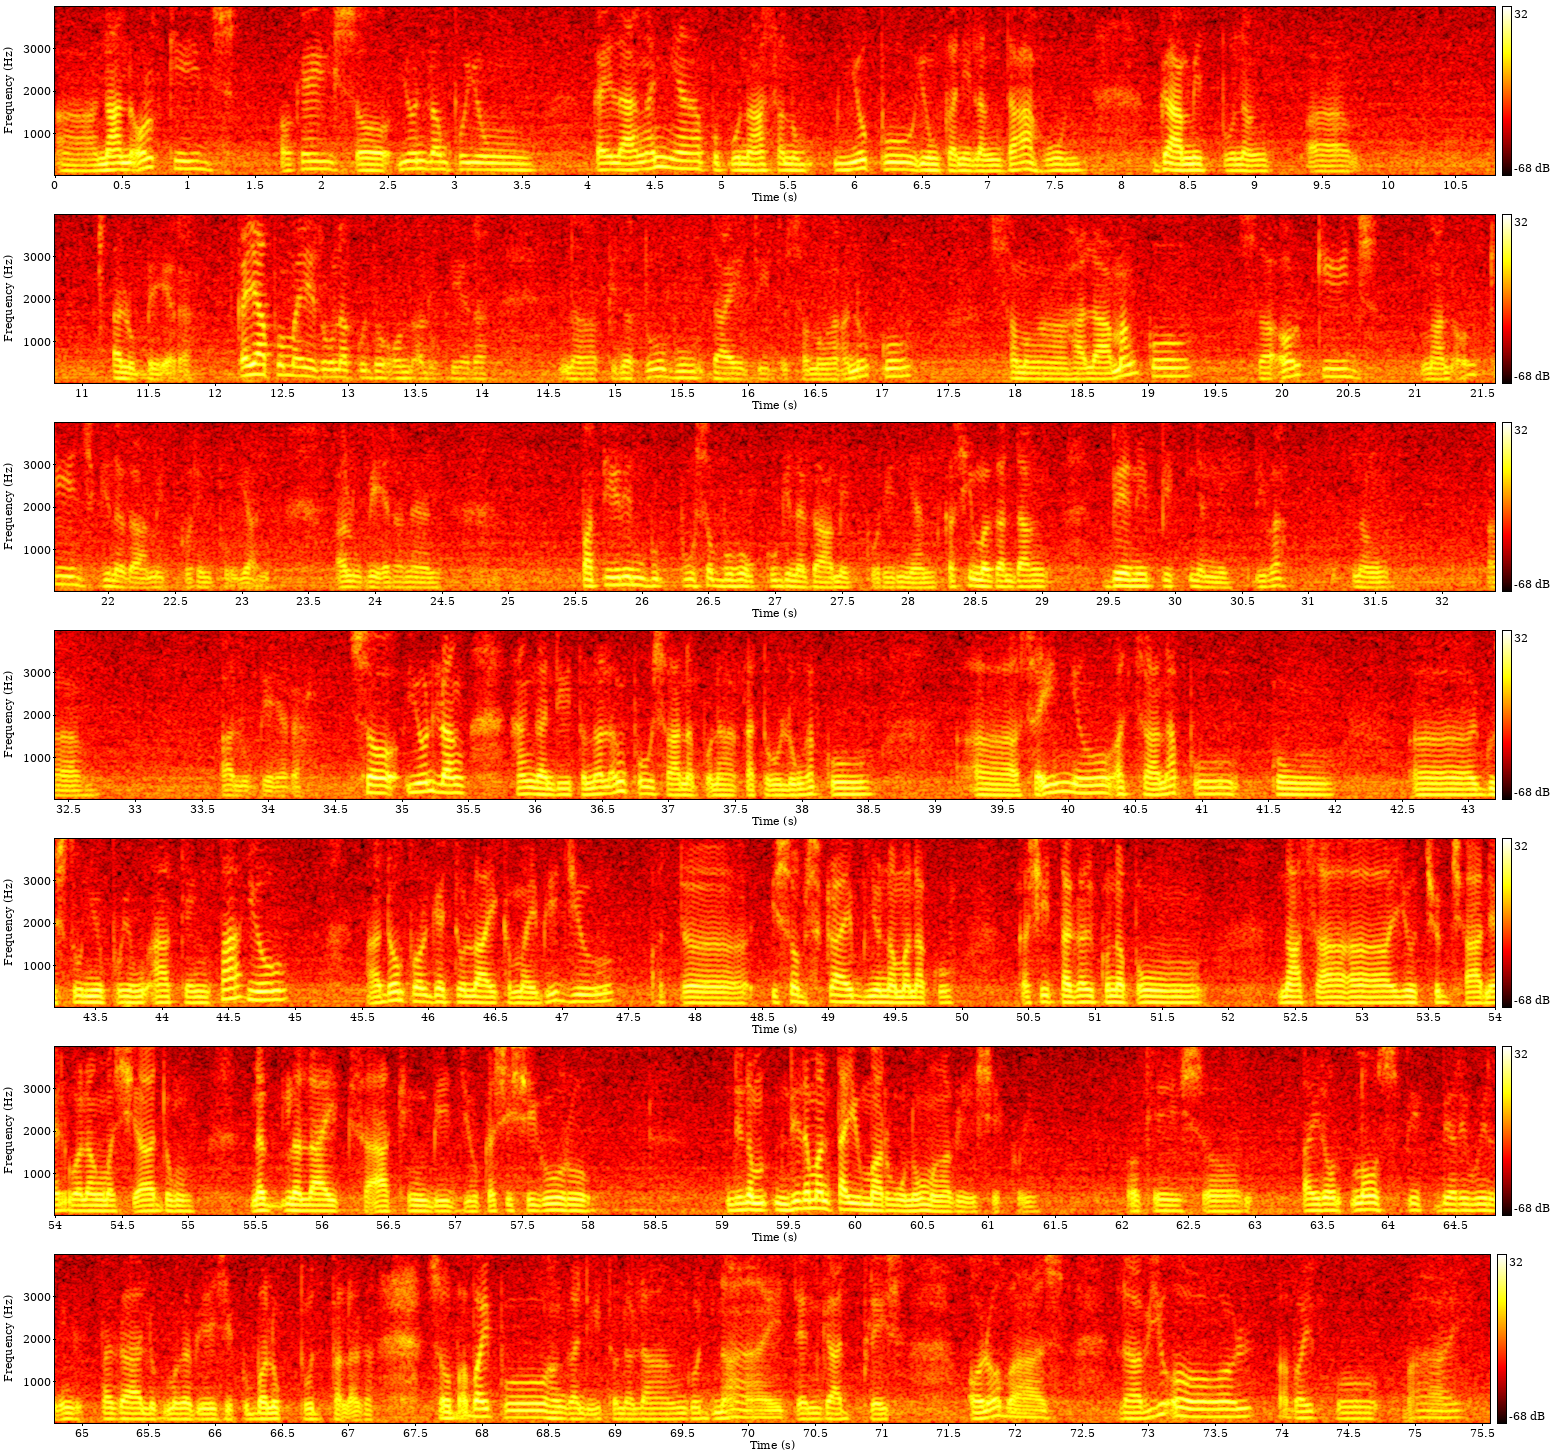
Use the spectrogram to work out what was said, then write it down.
ah, non-orchids. Okay? So, yun lang po yung kailangan niya, pupunasan niyo po yung kanilang dahon gamit po ng ah, aloe vera. Kaya po mayroon ako doon aloe vera na pinatubo dahil dito sa mga ano ko, sa mga halaman ko, sa orchids, non-orchids, ginagamit ko rin po yan. Aloe vera na yan. Pati rin po sa buhok ko, ginagamit ko rin yan. Kasi magandang benefit niyan eh, di ba? Ng ah, aloe vera. So, yun lang. Hanggang dito na lang po. Sana po nakakatulong ako ah, sa inyo at sana po kung ah, gusto niyo po yung aking payo, ah, don't forget to like my video at ah, i-subscribe niyo naman ako kasi tagal ko na pong nasa ah, YouTube channel, walang masyadong nagla-like sa aking video kasi siguro hindi, nam- hindi naman tayo marunong mga basic ko. eh. Okay, so I don't know speak very well in Tagalog mga basic ko, baluktod talaga. So bye-bye po, hanggang dito na lang. Good night and God bless all of us. Love you all. Bye-bye po. Bye.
